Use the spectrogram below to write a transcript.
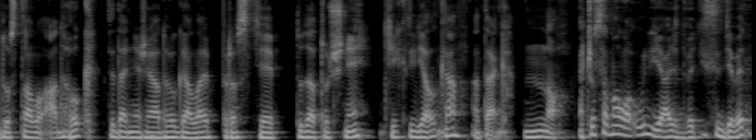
dostalo ad hoc, teda nie že ad hoc, ale proste dodatočne tie krydelka a tak. No. A čo sa malo udiať? V 2019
